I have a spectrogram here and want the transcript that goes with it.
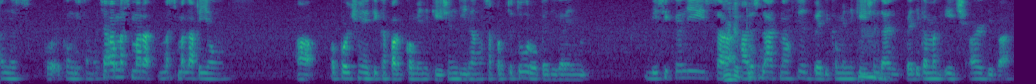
ano, score, kung gusto mo. Tsaka mas, mara- mas malaki yung ah, opportunity kapag communication, di lang sa pagtuturo, pwede ka rin basically sa halos lahat ng field pwede communication Mm. dahil pwede ka mag-HR, di ba?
